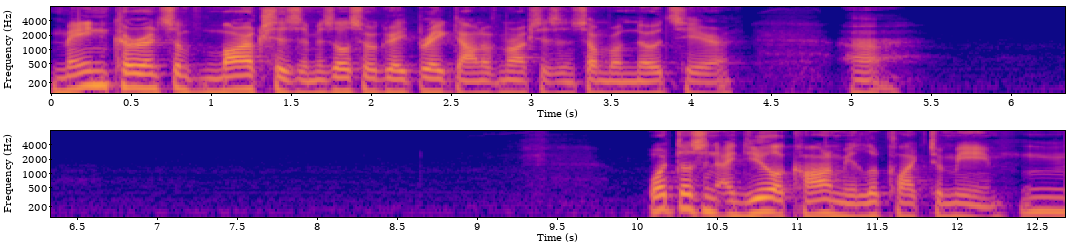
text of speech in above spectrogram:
main currents of Marxism is also a great breakdown of Marxism. Someone notes here. Uh, what does an ideal economy look like to me? Hmm.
